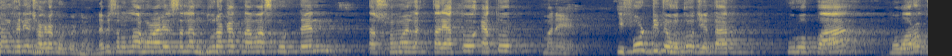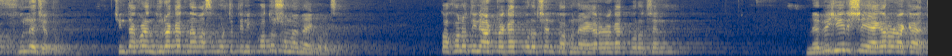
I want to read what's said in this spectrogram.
সংখ্যা নিয়ে ঝগড়া করবেন না। নবী সাল্লাহ আলিয়াল্লাম দু রাকাত নামাজ পড়তেন, তার সময় তার এত এত মানে ইফোর্ট দিতে হতো যে তার পুরো পা মোবারক ফুলে যেত। চিন্তা করেন, দু রাকাত নামাজ পড়তে তিনি কত সময় ব্যয় করেছেন? কখনো তিনি আট রাকাত পড়েছেন, কখনো এগারো রাকাত পড়েছেন। নবীজির সেই এগারো রাকাত,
